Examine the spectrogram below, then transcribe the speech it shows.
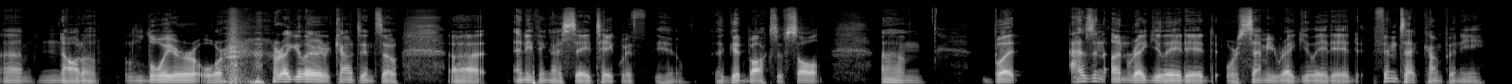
Um, not a lawyer or a regular accountant, so uh, anything I say take with you know a good box of salt. Um, but as an unregulated or semi-regulated fintech company,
